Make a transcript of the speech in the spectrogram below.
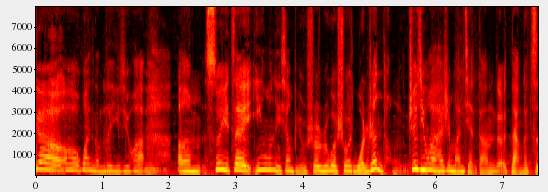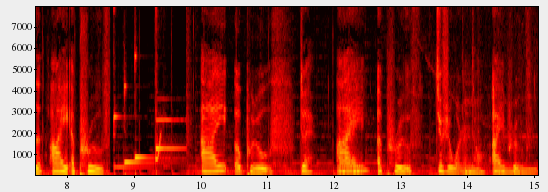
呀，哦，万能的一句话。嗯，所以在英文里，像比如说，如果说我认同这句话，还是蛮简单的，两个字，I approve。I approve，对，I approve 就是我认同，I approve。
